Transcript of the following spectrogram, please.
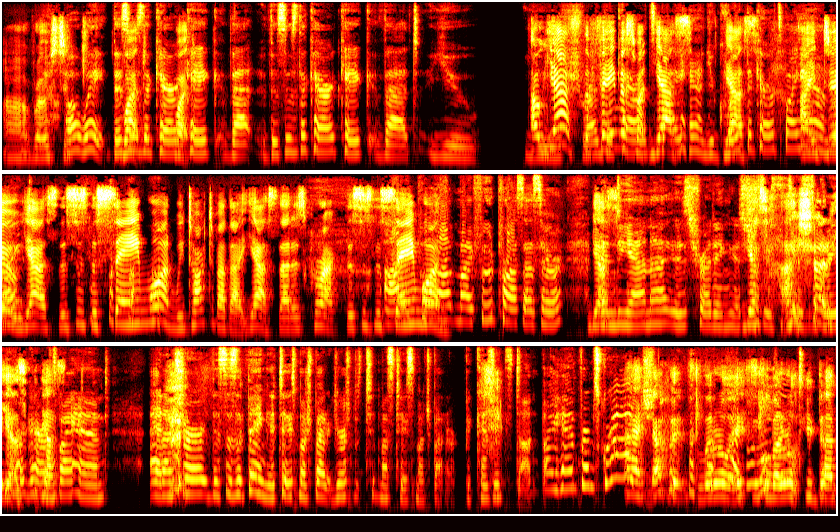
uh, roasted. Oh wait, this What? is the carrot What? cake that this is the carrot cake that you Oh yes, the famous one. carrots by Yes, hand. You grate yes, the carrots by I do. right? Yes, this is the same one. We talked about that. Yes, that is correct. This is the same one. I pull one. out my food processor, Yes. and Diana is shredding. Is, Yes, is, I shred yes, yes. by hand. And I'm sure this is a thing. It tastes much better. Yours must- taste much better because it's done by hand from I scratch. know it's literally it's literally done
